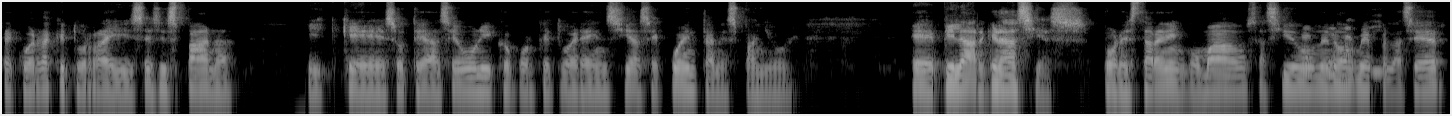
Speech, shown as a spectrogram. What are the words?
Recuerda que tu raíz es hispana y que eso te hace único porque tu herencia se cuenta en español. Eh, Pilar, gracias por estar en Engomados. Ha sido un enorme placer.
